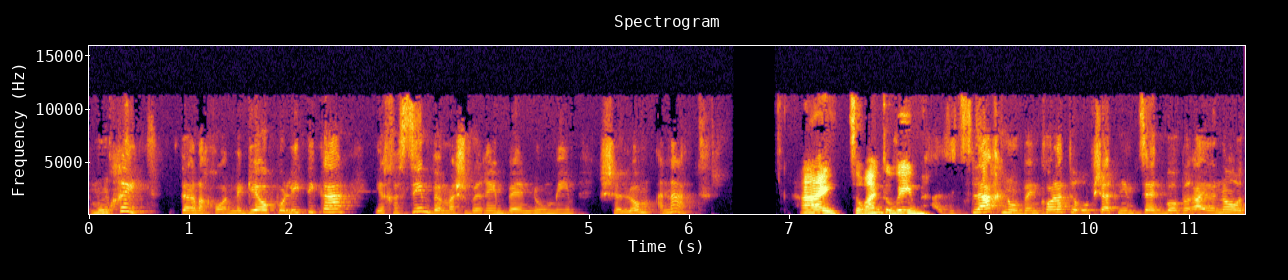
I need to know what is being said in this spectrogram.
מומחית, יותר נכון, לגיאופוליטיקה, יחסים ומשברים בינלאומיים. שלום ענת. היי, צהריים טובים. אז הצלחנו בין כל הטירוף שאת נמצאת בו ברעיונות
